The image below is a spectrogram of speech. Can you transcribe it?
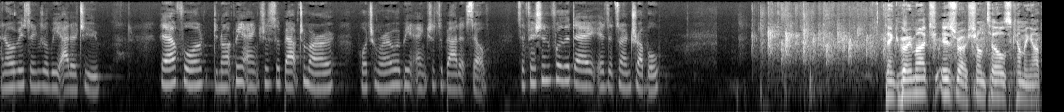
and all these things will be added to you. Therefore, do not be anxious about tomorrow for tomorrow will be anxious about itself. Sufficient for the day is its own trouble. Thank you very much, Ezra. Chantelle's coming up.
